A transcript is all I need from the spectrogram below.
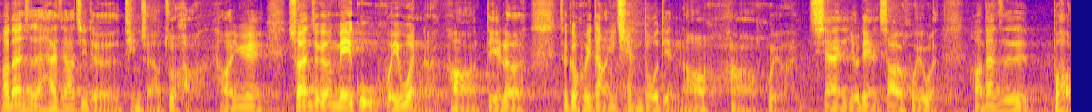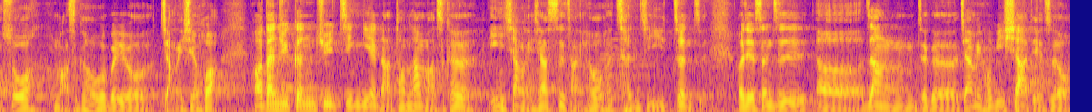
好，但是还是要记得停损要做好。好，因为虽然这个美股回稳了，哈，跌了这个回档一千多点，然后哈回现在有点稍微回稳，好，但是不好说马斯克会不会又讲一些话，好，但据根据经验啊，通常马斯克影响了一下市场以后会沉寂一阵子，而且甚至呃让这个加密货币下跌之后，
